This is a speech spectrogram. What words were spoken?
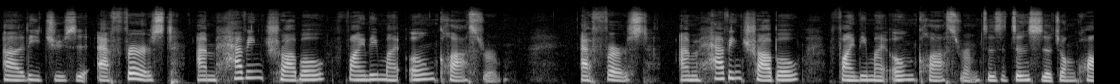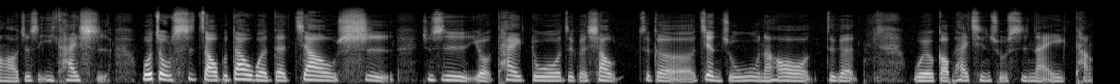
啊，例句是：At first, I'm having trouble finding my own classroom. At first, I'm having trouble. Finding my own classroom，这是真实的状况哦。就是一开始我总是找不到我的教室，就是有太多这个校这个建筑物，然后这个我又搞不太清楚是哪一堂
